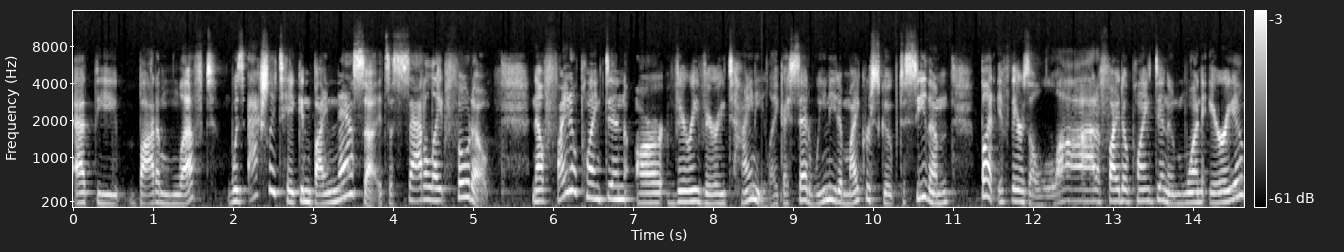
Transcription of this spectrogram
at the bottom left was actually taken by NASA. It's a satellite photo. Now phytoplankton are very, very tiny. Like I said, we need a microscope to see them, but if there's a lot of phytoplankton in one area,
